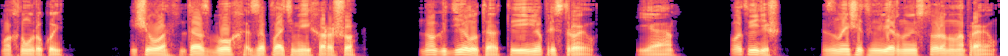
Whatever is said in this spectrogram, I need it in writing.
махнул рукой. «Ничего, даст Бог, заплатим ей хорошо. Но к делу-то ты ее пристроил». «Я». «Вот видишь, значит, в верную сторону направил».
